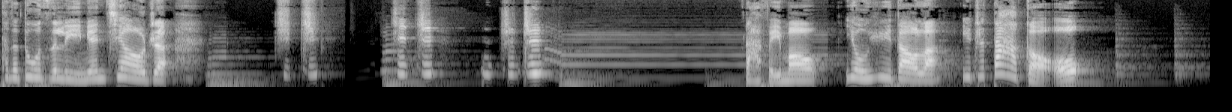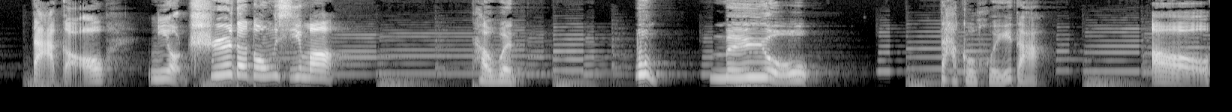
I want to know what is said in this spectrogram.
它的肚子里面叫着：“吱吱，吱吱，吱吱。”大肥猫又遇到了一只大狗，大狗。你有吃的东西吗？他问。问，没有。大狗回答。哦，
